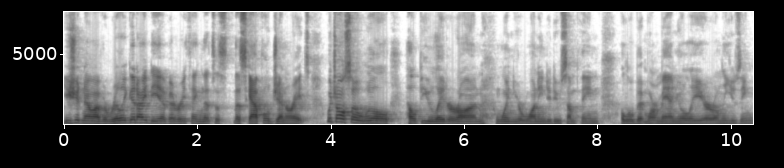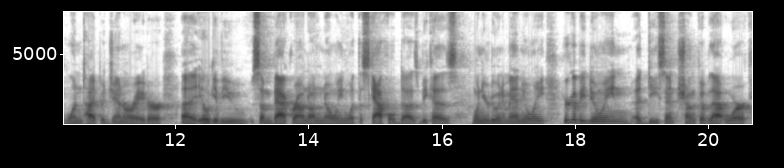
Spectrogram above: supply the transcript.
you should now have a really good idea of everything that the scaffold generates, which also will help you later on when you're wanting to do something a little bit more manually or only using one type of generator. Uh, it'll give you some background on knowing what the scaffold does because when you're doing it manually, you're going to be doing a decent chunk of that work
